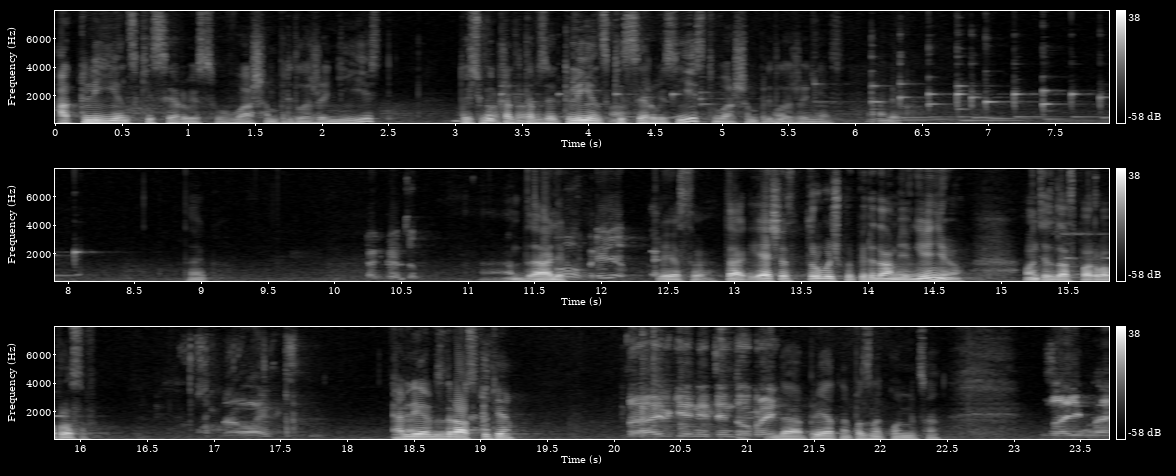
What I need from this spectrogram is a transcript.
А клиентский сервис в вашем предложении есть? То есть вы Что, как-то что? взя- клиентский сервис есть в вашем предложении? Сейчас. Олег. Так. Да, Олег. привет. Приветствую. Так, я сейчас трубочку передам Евгению, он тебе задаст пару вопросов. Давай. Олег, здравствуйте. Да, Евгений, день добрый. Да, приятно познакомиться. Взаимно.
